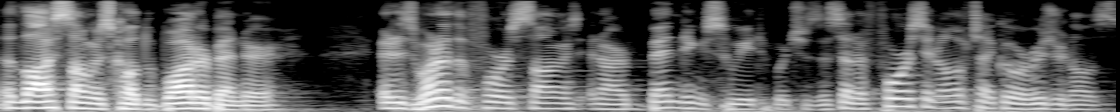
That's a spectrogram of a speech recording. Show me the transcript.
The last song is called Waterbender. It is one of the four songs in our Bending Suite, which is a set of four St. Olaf Taiko originals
